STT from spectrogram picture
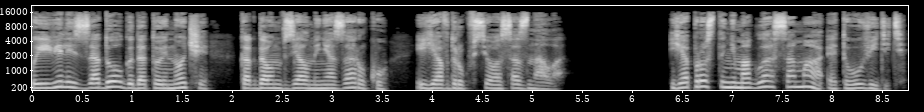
появились задолго до той ночи, когда он взял меня за руку — и я вдруг все осознала. Я просто не могла сама это увидеть.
